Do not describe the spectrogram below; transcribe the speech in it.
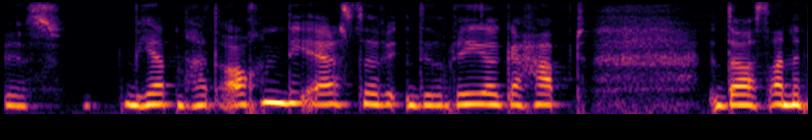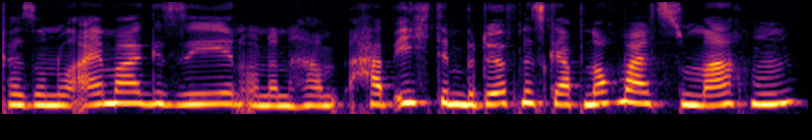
es, wir hatten halt auch in die erste die Regel gehabt, dass eine Person nur einmal gesehen und dann habe hab ich den Bedürfnis gehabt, nochmals zu machen.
